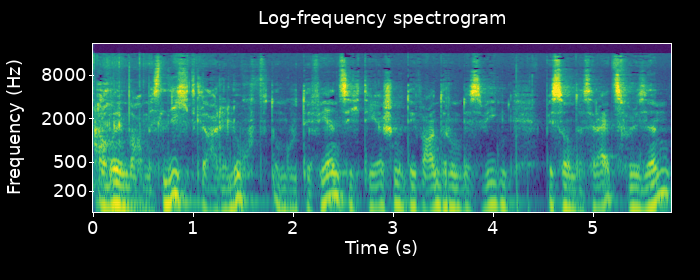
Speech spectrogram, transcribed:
Auch wenn warmes Licht, klare Luft und gute Fernsicht herrschen und die Wanderung deswegen besonders reizvoll sind,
